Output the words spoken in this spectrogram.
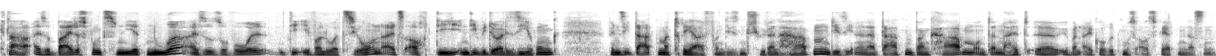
Klar, also beides funktioniert nur, also sowohl die Evaluation als auch die Individualisierung wenn Sie Datenmaterial von diesen Schülern haben, die Sie in einer Datenbank haben und dann halt äh, über einen Algorithmus auswerten lassen.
